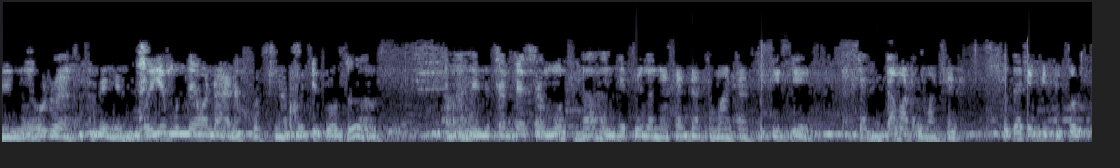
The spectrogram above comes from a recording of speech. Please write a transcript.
నేను ఎవడు అంటే నేను పోయే ముందు ఏమన్నా ఆడ కొట్టిన కొట్టి పోతూ నిన్ను చంపేస్తాము అని చెప్పి నన్ను అటెండ్ అట్లా మాట్లాడుతూ తీసి చెడ్డ మాటలు మాట్లాడు. సుధా చెప్పి కొడుకు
